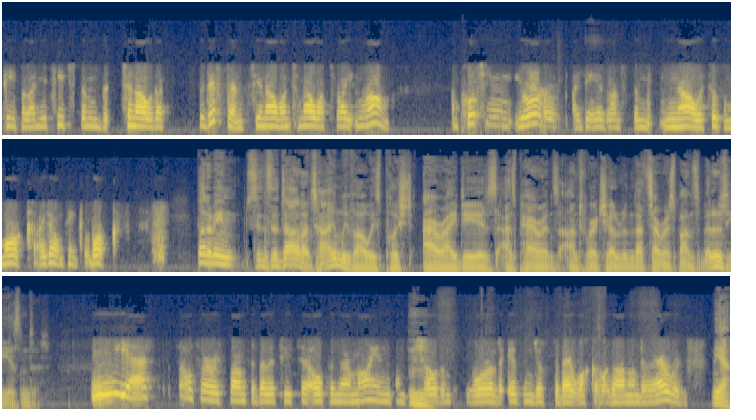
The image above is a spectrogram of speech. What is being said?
people, and you teach them to know that the difference, you know, and to know what's right and wrong. And pushing your ideas onto them, no, it doesn't work. I don't think it works. But I mean, since the dawn of time, we've always pushed our ideas as parents onto our children. That's our responsibility, isn't it? Yes, it's also a responsibility to open their minds and to mm. show them the world isn't just about what goes on under our roof. Yeah.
